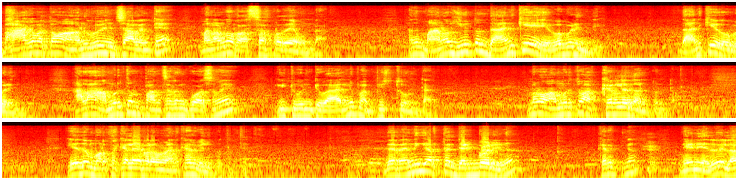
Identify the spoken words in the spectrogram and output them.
భాగవతం అనుభవించాలంటే మనలో రసహృదయం ఉండాలి. అది మానవ జీవితం దానికే ఇవ్వబడింది. దానికే ఇవ్వబడింది. అలా అమృతం పంచడం కోసమే ఇటువంటి వారిని పంపిస్తూ ఉంటారు. మనం అమృతం అక్కర్లేదు అంటుంటాం. ఏదో మృతకలేబరం వెనకాల వెళ్ళిపోతుంది. The running of the dead బాడీనా కరెక్ట్నా నేను ఏదో ఇలా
